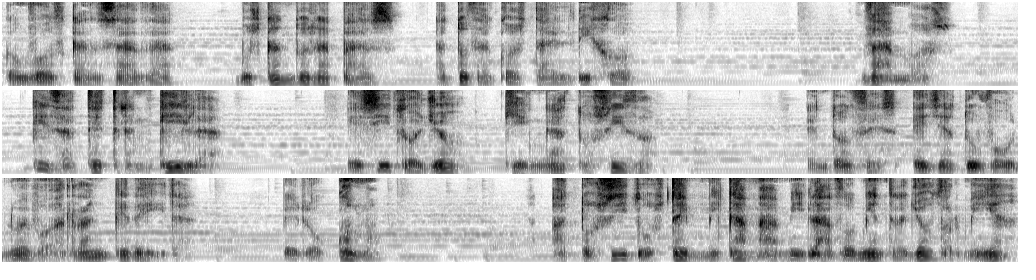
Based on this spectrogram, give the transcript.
Con voz cansada, buscando la paz, a toda costa él dijo «Vamos, quédate tranquila. He sido yo quien ha tosido». Entonces ella tuvo un nuevo arranque de ira. «¿Pero cómo? ¿Ha tosido usted en mi cama a mi lado mientras yo dormía?»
